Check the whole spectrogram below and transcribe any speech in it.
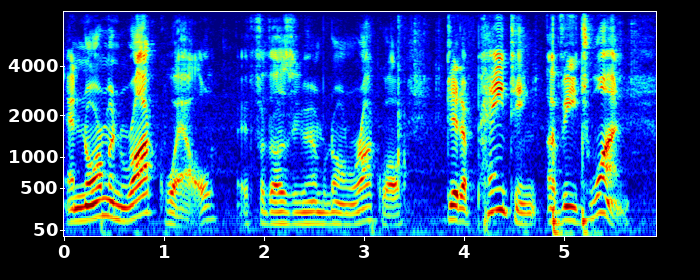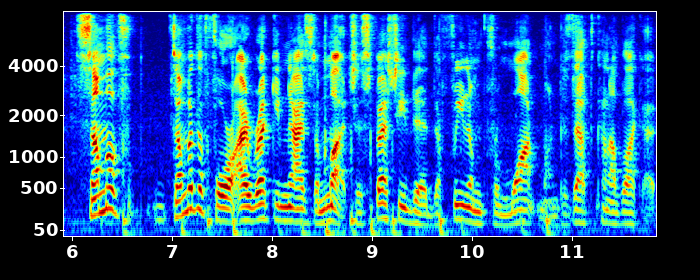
And Norman Rockwell, for those of you remember Norman Rockwell, did a painting of each one. Some of some of the four I recognized them much, especially the the freedom from want one, because that's kind of like a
